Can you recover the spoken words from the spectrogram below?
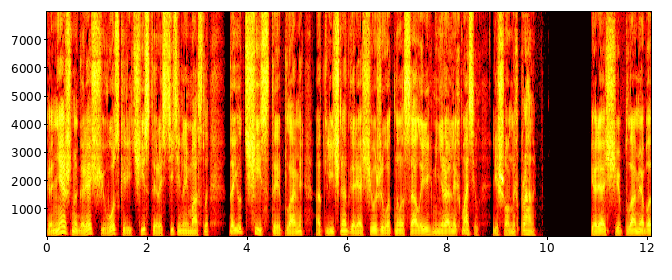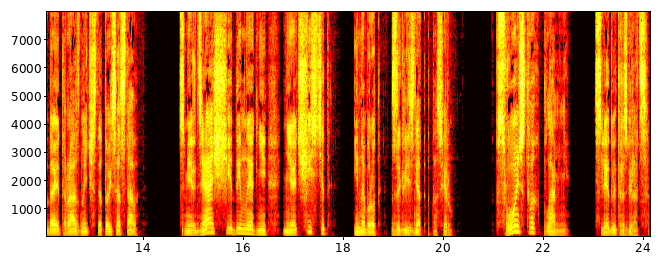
Конечно, горящий воск или чистое растительное масло дают чистое пламя, отлично от горящего животного сала или минеральных масел, лишенных праны. Горящее пламя обладает разной частотой состава. Смердящие дымные огни не очистят и, наоборот, загрязнят атмосферу. В свойствах пламени следует разбираться.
